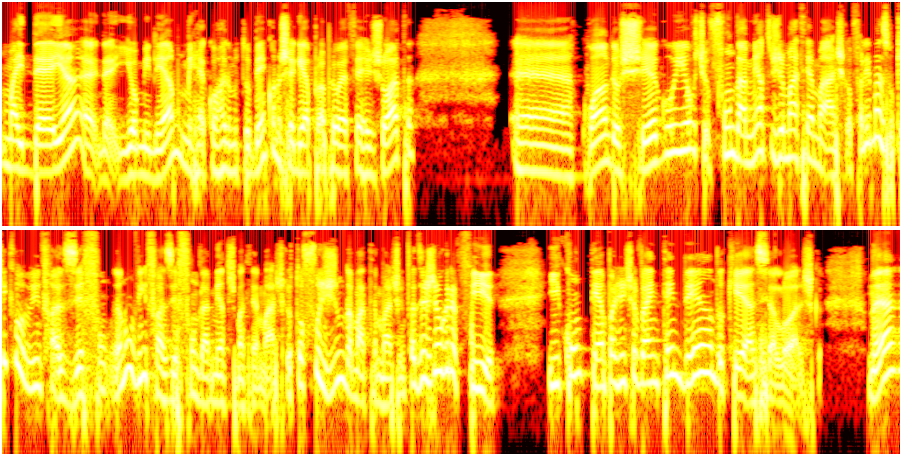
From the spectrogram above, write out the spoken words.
uma ideia, é, e eu me lembro, me recordo muito bem, quando cheguei à própria UFRJ, é, quando eu chego e eu tipo, fundamentos de matemática. Eu falei, mas o que, que eu vim fazer? Eu não vim fazer fundamentos de matemática, eu estou fugindo da matemática, vim fazer geografia. E com o tempo a gente vai entendendo o que é essa lógica. Né?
